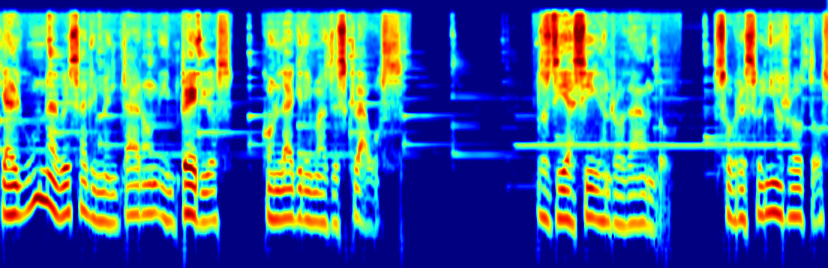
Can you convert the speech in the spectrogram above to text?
que alguna vez alimentaron imperios con lágrimas de esclavos. Los días siguen rodando sobre sueños rotos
